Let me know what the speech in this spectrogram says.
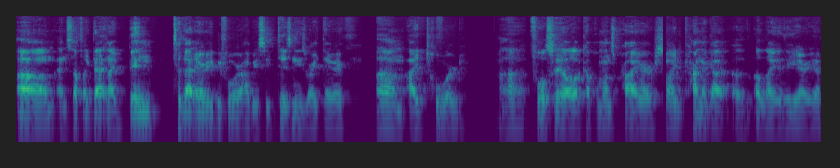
um, and stuff like that, and I've been to that area before. Obviously, Disney's right there. Um, I toured uh, Full Sail a couple months prior, so I kind of got a, a lay of the area.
